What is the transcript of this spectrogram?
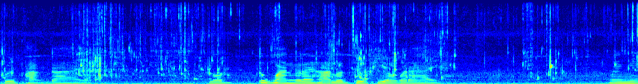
พืชผักได้ลดทุกวันก็ได้ค่ะลดเพียวๆก็ได้ ไม่มี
